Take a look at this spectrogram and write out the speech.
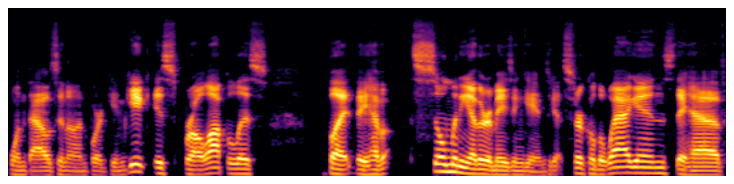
1,000 on Board Game Geek. Is Sprawlopolis, but they have so many other amazing games. They got Circle the Wagons. They have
